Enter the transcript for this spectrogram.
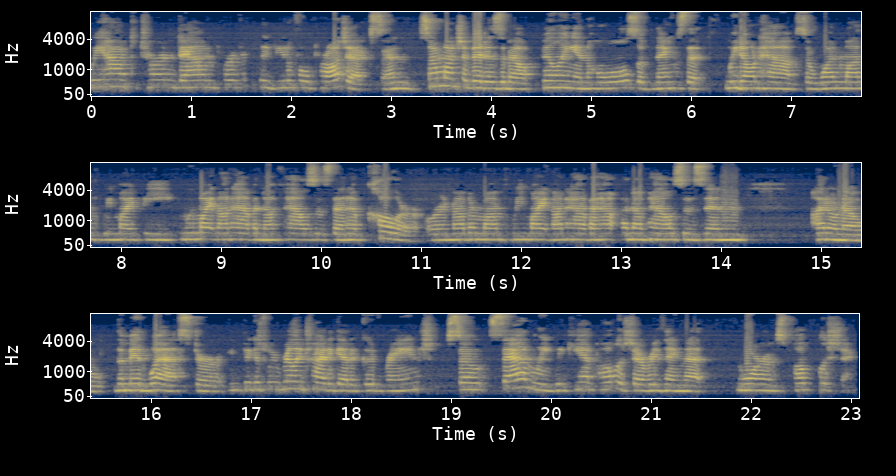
we have to turn down perfectly beautiful projects. And so much of it is about filling in holes of things that we don't have. So one month we might be, we might not have enough houses that have color, or another month we might not have ha- enough houses in, I don't know, the Midwest, or because we really try to get a good range. So sadly, we can't publish everything that warrants publishing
